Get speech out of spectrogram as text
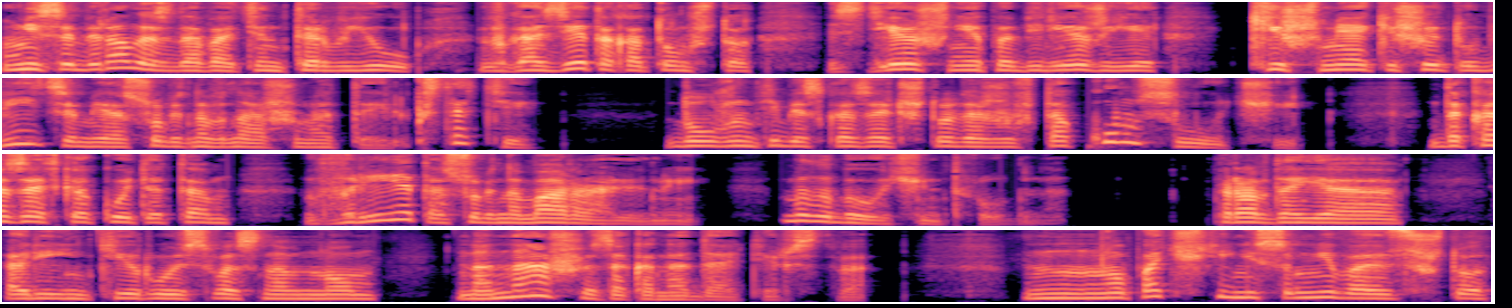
не собиралась давать интервью в газетах о том, что здешнее побережье кишмя кишит убийцами, особенно в нашем отеле. Кстати, должен тебе сказать, что даже в таком случае доказать какой-то там вред, особенно моральный, было бы очень трудно. Правда, я ориентируясь в основном на наше законодательство, но почти не сомневаюсь, что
